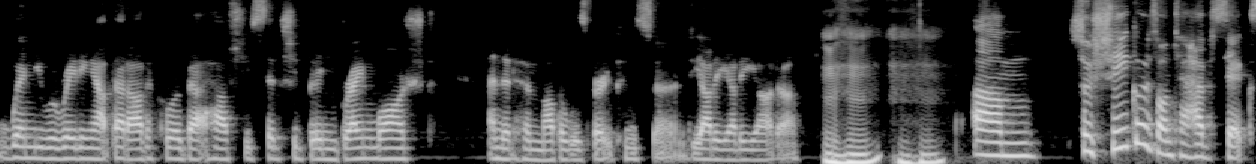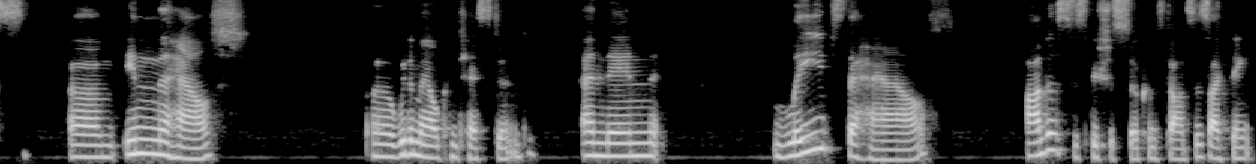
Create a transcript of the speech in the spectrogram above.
when you were reading out that article about how she said she'd been brainwashed and that her mother was very concerned, yada yada yada. mm-hmm. Mm-hmm. Um, so she goes on to have sex um, in the house uh, with a male contestant and then leaves the house under suspicious circumstances. I think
